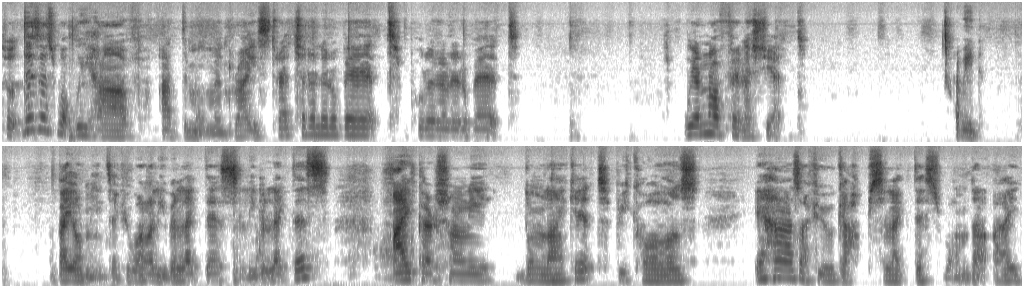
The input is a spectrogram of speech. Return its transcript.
So this is what we have at the moment, right? Stretch it a little bit, pull it a little bit. We are not finished yet. I mean, by all means, if you want to leave it like this, leave it like this. I personally don't like it because it has a few gaps like this one that I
